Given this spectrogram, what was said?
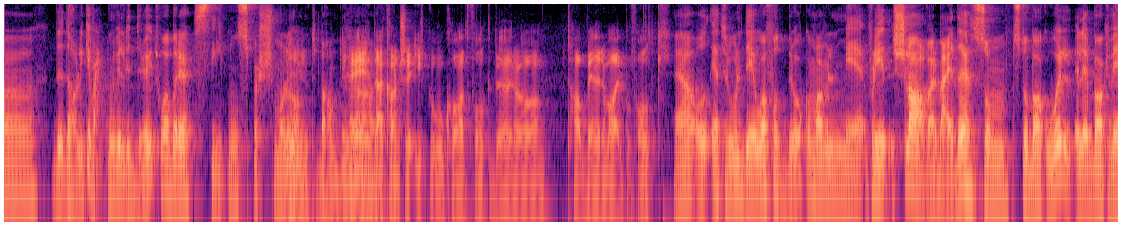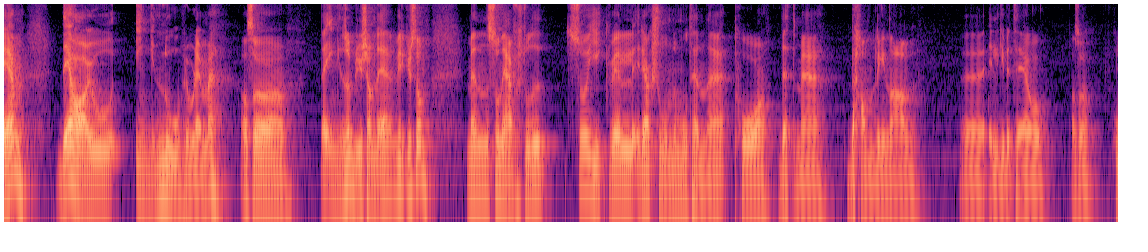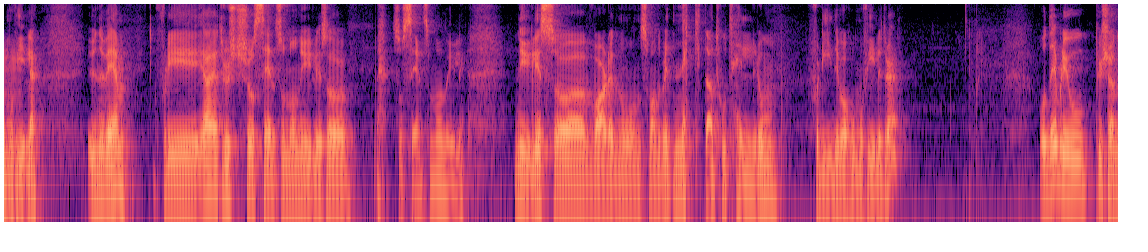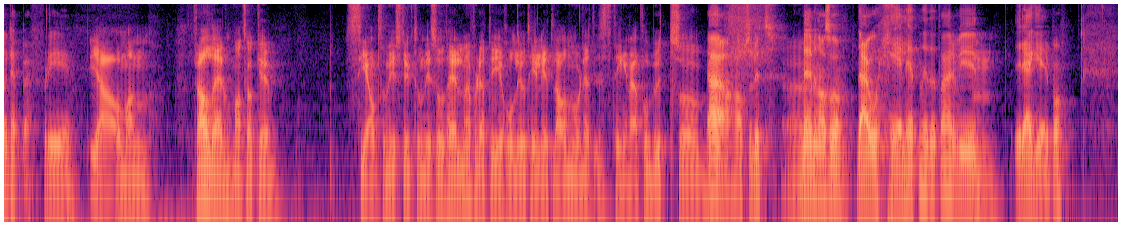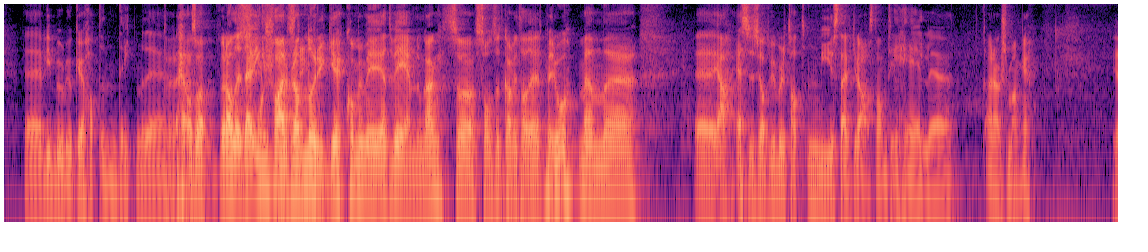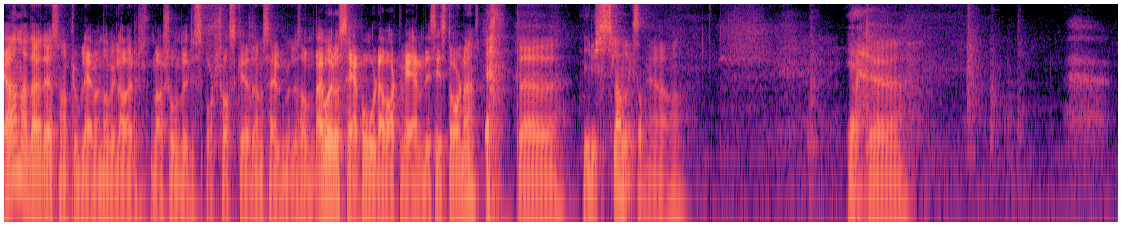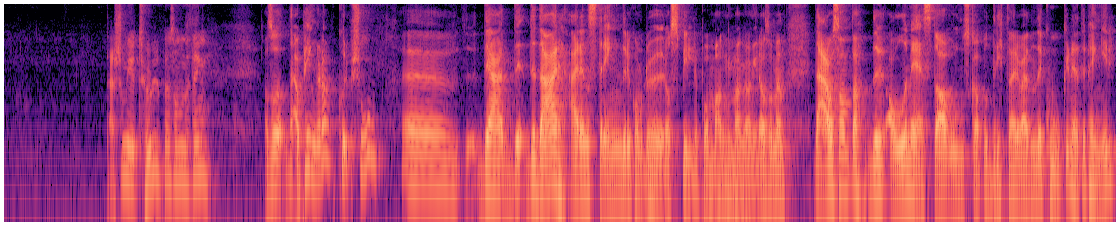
det, det har vel ikke vært noe veldig drøyt? Hun har bare stilt noen spørsmål Ja. rundt behandlingen Hei, det er kanskje ikke ok at folk dør, og ta bedre vare på folk. Ja, og jeg tror det hun har fått bråk om, var vel med Fordi slavearbeidet som står bak OL, eller bak VM, det har jo ingen noe problem med. Altså, det er ingen som bryr seg om det, virker det som. Men sånn jeg forsto det, så gikk vel reaksjonene mot henne på dette med behandlingen av eh, LGBT og altså homofile under VM. Fordi, ja, jeg tror så sent som nå nylig så Så sent som nå nylig. Nylig så var det noen som hadde blitt nekta et hotellrom fordi de var homofile, tror jeg. Og det blir jo pusha under teppet, fordi Ja, og man For all del, man skal ikke si altfor mye stygt om disse hotellene, for de holder jo til i et land hvor disse tingene er forbudt, så Ja, ja, absolutt. Men, men altså, det er jo helheten i dette her vi reagerer på. Eh, Vi burde jo ikke hatt en dritt med det. altså, for alle, Det er jo ingen fare for at Norge kommer med i et VM noen gang, så sånn sett kan vi ta det helt med ro. Men uh, ja, jeg syns jo at vi burde tatt mye sterkere avstand til hele arrangementet. Ja, nei, det er jo det som er problemet når vi lar nasjoner sportsvaske dem selv. Liksom. Det er bare å se på hvor det har vært VM de siste årene. Ja. Det, Russland, liksom. ja, Ja. ikke Det er så mye tull med sånne ting. Altså, det er jo penger, da. Korrupsjon. Eh, Det, er, det, det der er en streng dere kommer til å høre oss spille på mange mange ganger. Altså, men det er jo sant, da. Det aller meste av ondskap og dritt her i verden, det koker ned til penger.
